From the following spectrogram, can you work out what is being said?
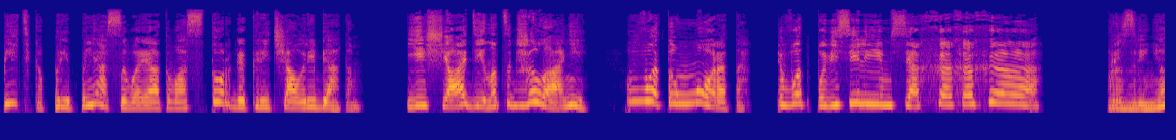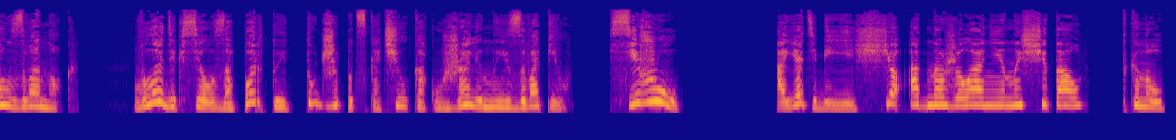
Петька, приплясывая от восторга, кричал ребятам. «Еще одиннадцать желаний! Вот умора-то! Вот повеселимся! Ха-ха-ха!» Прозвенел звонок. Владик сел за парту и тут же подскочил, как ужаленный, и завопил. «Сижу!» а я тебе еще одно желание насчитал!» — ткнул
